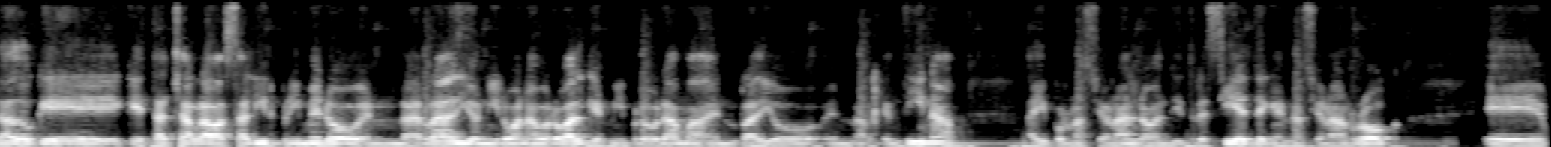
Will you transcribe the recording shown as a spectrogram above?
dado que, esta charla va a salir primero en la radio Nirvana Verbal, que es mi programa en radio en Argentina, ahí por Nacional 937, que es Nacional Rock, eh,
